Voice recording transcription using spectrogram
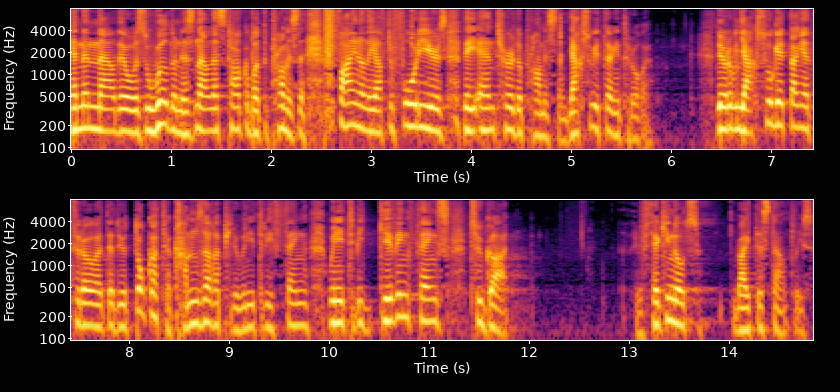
And then now there was the wilderness. Now let's talk about the promised land. Finally, after 40 years, they entered the promised land. 약속의 땅에 들어가요. 근데 여러분 약속의 땅에 들어갈 때도 똑같아요. 감사가 필요. We need to be thank, we need to be giving thanks to God. If you're taking notes, write this down, please.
